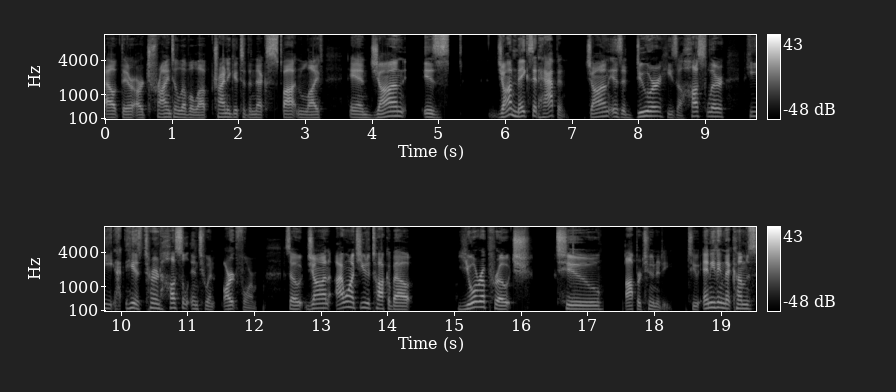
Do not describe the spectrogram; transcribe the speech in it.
out there are trying to level up, trying to get to the next spot in life. And John is, John makes it happen. John is a doer, he's a hustler. He, he has turned hustle into an art form. So, John, I want you to talk about your approach to opportunity, to anything that comes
